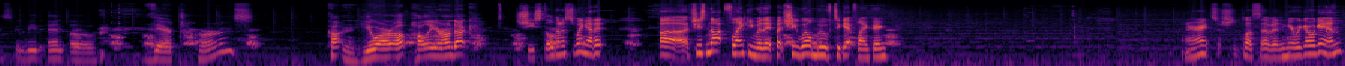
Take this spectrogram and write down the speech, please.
it's going to be the end of their turns. Cotton, you are up. Holly, you're on deck. She's still gonna swing at it. Uh, she's not flanking with it, but she will move to get flanking. Alright, so she's plus seven. Here we go again.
